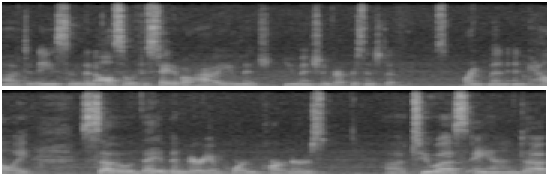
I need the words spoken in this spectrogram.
uh, Denise, and then also with the state of Ohio, you mentioned, you mentioned Representative Brinkman and Kelly. So they've been very important partners uh, to us. And uh,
